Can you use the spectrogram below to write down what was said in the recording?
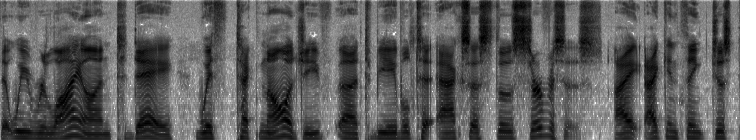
that we rely on today with technology uh, to be able to access those services. I, I can think just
